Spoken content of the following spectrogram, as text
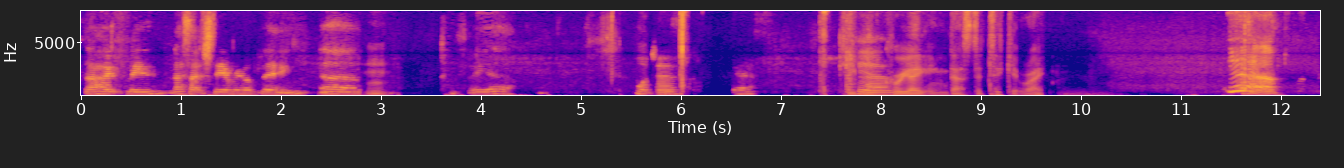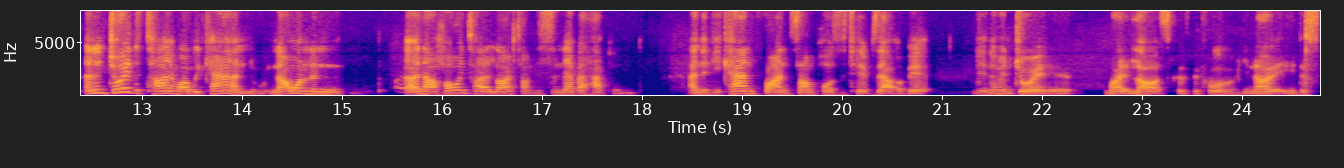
so hopefully that's actually a real thing. Um, Mm. So yeah, watch Yeah. this. Keep Yeah. on creating. That's the ticket, right? Yeah. And enjoy the time while we can. No one in in our whole entire lifetime, this has never happened. And if you can find some positives out of it, you know, enjoy it while it lasts. Because before you know it, you just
